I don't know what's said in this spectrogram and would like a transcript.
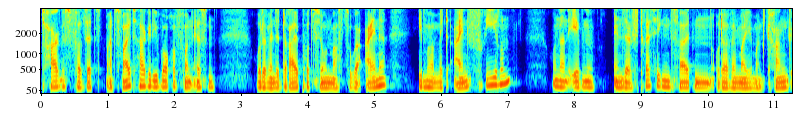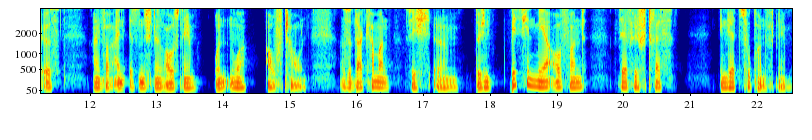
tagesversetzt mal zwei Tage die Woche von essen. Oder wenn du drei Portionen machst, sogar eine immer mit einfrieren und dann eben in sehr stressigen Zeiten oder wenn mal jemand krank ist, einfach ein Essen schnell rausnehmen und nur auftauen. Also da kann man sich ähm, durch ein bisschen mehr Aufwand sehr viel Stress in der Zukunft nehmen.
